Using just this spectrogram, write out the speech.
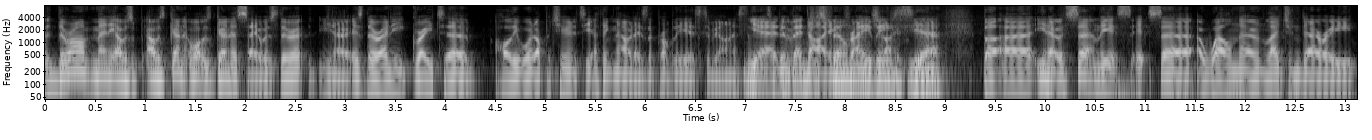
know there aren't many. I was I was gonna what I was gonna say was there. You know, is there any greater Hollywood opportunity? I think nowadays there probably is. To be honest, Yeah, an bit of a Avengers film, maybe. franchise, Yeah. but uh, you know, certainly it's it's a, a well-known, legendary,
